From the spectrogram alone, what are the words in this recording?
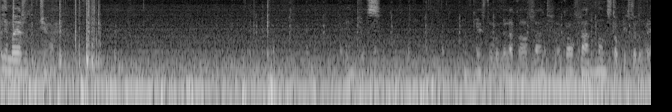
Le mai ajut cu ceva. Kaufland. Kaufland non-stop este lume.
